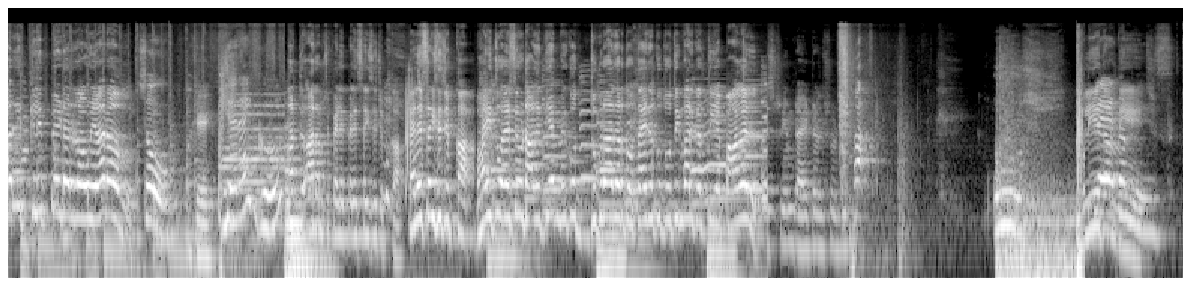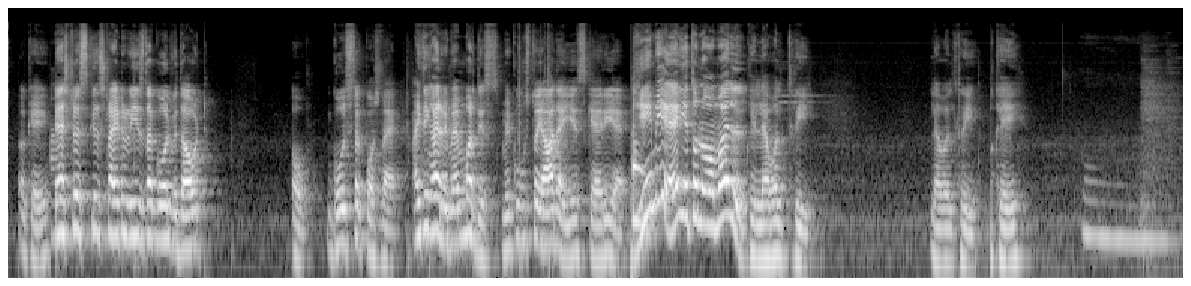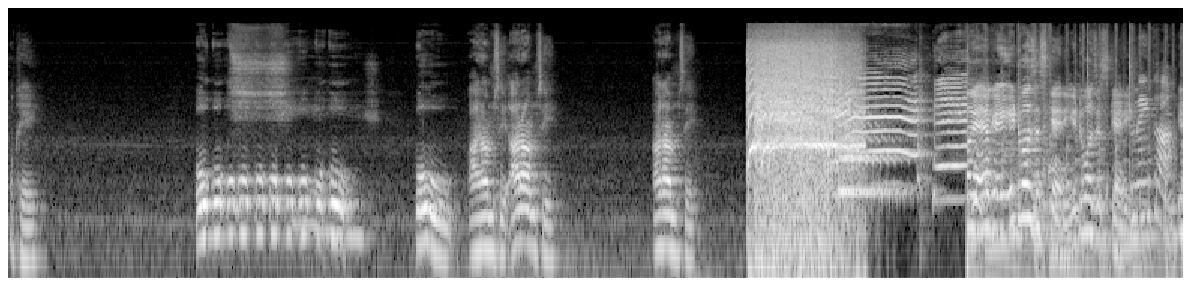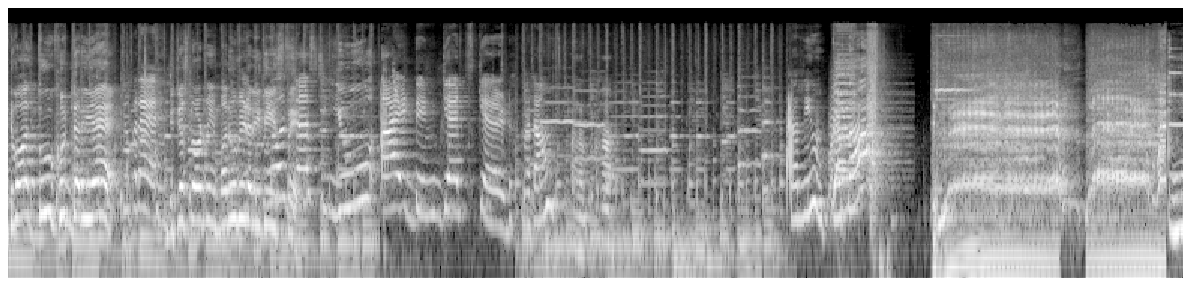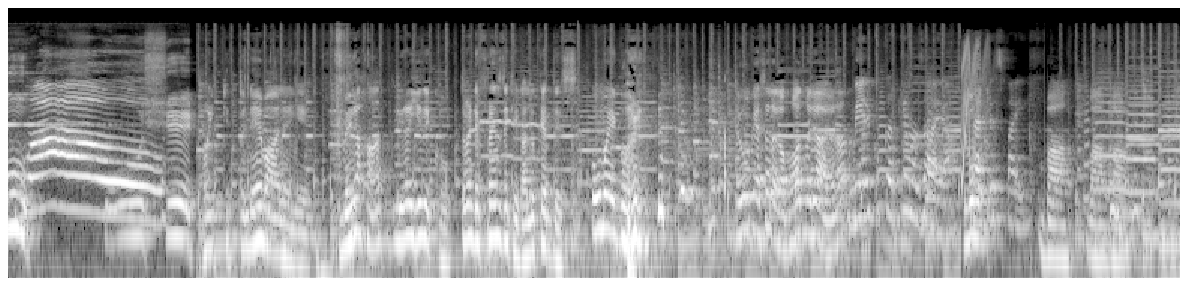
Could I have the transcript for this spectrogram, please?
her clip पे डर रहा हूँ यार अब। सो ओके हियर आई गो अब आराम से पहले पहले सही से चिपका। पहले सही से चिपका। भाई तू ऐसे उठा देती है मेरे को दुगना दर्द होता है जब तू दो तीन बार करती है पागल। Stream title should maze. maze. Okay. Test your skills. Try to reach the goal without. Oh, goals तक पहुँचना है। I think I remember this मेरे को कुछ तो याद है ये स्कैरी है। ये भी है ये तो normal okay level three level three okay okay oh oh oh oh oh oh oh oh oh oh oh आराम से आराम से आराम से okay okay it was scary it was scary नहीं था। इट वाज तू खुद डरी है। चुप रहे it just not me Manu भी डरी थी It इस was पे। just you. I didn't get scared. हटाऊं? आराम हाँ। कर रही हूँ. करना शिट भाई कितने बाल हैं ये? मेरा हाथ मेरा ये देखो तुम्हें डिफरेंस दिखेगा look at this oh my God देखो कैसा लगा बहुत मज़ा आया ना? मेरे को करके मज़ा आया. वाह वाह वाह।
